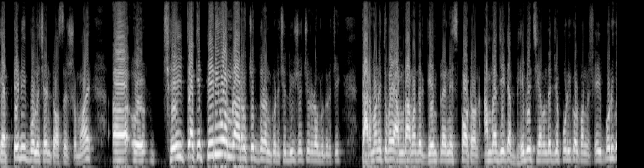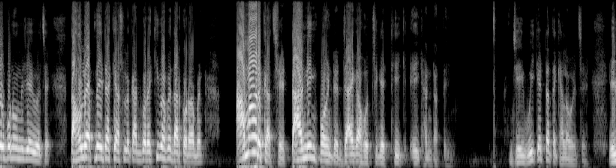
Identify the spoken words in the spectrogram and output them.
ক্যাপ্টেনই বলেছেন টসের সময় সেইটাকে পেরিয়েও আমরা আরও চোদ্দ রান করেছি, দুইশো চুরানব্বই করেছি। তার মানে তো ভাই আমরা আমাদের গেম প্ল্যানে স্পট অন আমরা যেটা ভেবেছি, আমাদের যে পরিকল্পনা, সেই পরিকল্পনা অনুযায়ী হয়েছে। তাহলে আপনি এটাকে আসলে কাঠগড়ায় কীভাবে দাঁড় করাবেন? আমার কাছে টার্নিং পয়েন্টের জায়গা হচ্ছে গিয়ে ঠিক এইখানটাতেই। যেই উইকেটটাতে খেলা হয়েছে, এই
